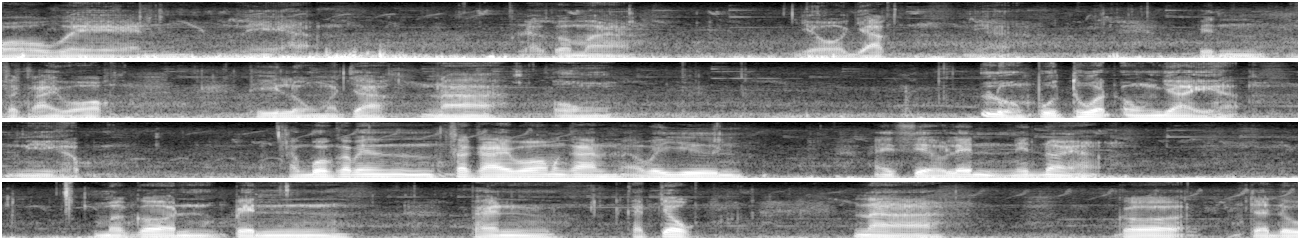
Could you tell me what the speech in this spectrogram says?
อแหวนนี่ฮะแล้วก็มายอยักษ์เนี่ยเป็นสกายวอล์ก ที่ลงมาจากหน้าองค์ หลวงปู่ทวดองค์ใหญ่ครับนี่ครับข้างบนก็เป็นสกายวอล์กเหมือนกัน เอาไว้ยืนให้เสี่ยวเล่นนิดหน่อยครับเมื่อก่อนเป็นแผ่นกระจกหนา ก็จะดู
